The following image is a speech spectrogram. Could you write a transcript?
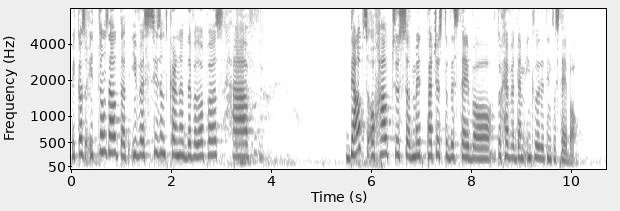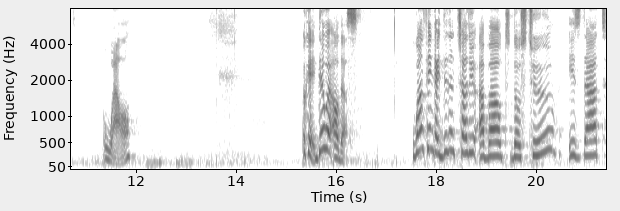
because it turns out that even seasoned kernel developers have doubts of how to submit patches to the stable, to have them included into stable. Well, okay, there were others. One thing I didn't tell you about those two is that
